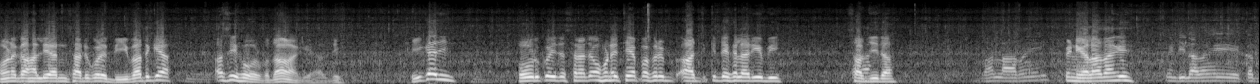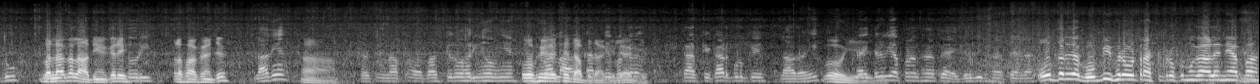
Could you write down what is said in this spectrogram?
ਹੁਣ ਗਾਹਾਂ ਲਿਆ ਸਾਡੇ ਕੋਲੇ ਬੀ ਵੱਧ ਗਿਆ ਅਸੀਂ ਹੋਰ ਵਧਾ ਲਾਂਗੇ ਹਲਦੀ। ਠੀਕ ਹੈ ਜੀ? ਹੋਰ ਕੋਈ ਦੱਸਣਾ ਚਾਹੋ? ਹੁਣ ਇੱਥੇ ਆਪਾਂ ਫਿਰ ਅੱਜ ਕਿੱਦੇ ਖਿਲਾਰੀਏ ਵੀ ਸਬਜ਼ੀ ਦਾ? ਬਾਹਰ ਲਾ ਜੀ। ਭਿੰਡੀਆਂ ਲਾ ਦਾਂਗੇ? ਪਿੰਡੀ ਲਾ ਦਾਂਗੇ ਕੱਦੂ। ਬੱਲਾਂ ਤਾਂ ਲਾ ਦੀਆਂ ਘਰੇ ਤੋਰੀ। ਲਫਾਫਿਆਂ 'ਚ। ਲਾ ਦੀਆਂ? ਹਾਂ। ਫਿਰ ਨਾ- ਬਸ ਜਦੋਂ ਹਰੀਆਂ ਹੋ ਗਈਆਂ ਉਹ ਫਿਰ ਇੱਥੇ ਦੱਬ ਦਾਂਗੇ ਲਿਆ ਕੇ। ਕਰਕੇ ਕੱਢ ਕੁੜ ਕੇ ਲਾ ਦਾਂਗੇ। ਉਹੀ ਹੈ। ਇੱਧਰ ਵੀ ਆਪਣਾ ਥਾਂ ਪਿਆ ਇੱਧਰ ਵੀ ਥਾਂ ਪਿਆਗਾ ਉਧਰ ਦਾ ਗੋਭੀ ਫਿਰ ਉਹ ਟਰੱਕ ਟਰੁੱਕ ਮੰਗਾ ਲੈਨੇ ਆਪਾਂ।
